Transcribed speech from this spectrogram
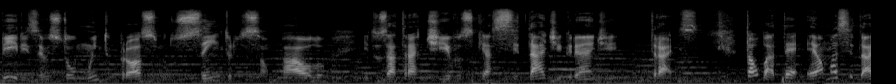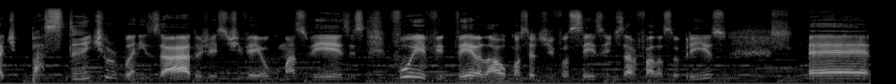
Pires, eu estou muito próximo do centro de São Paulo e dos atrativos que a cidade grande traz. Taubaté é uma cidade bastante urbanizada, eu já estive aí algumas vezes, fui ver lá o concerto de vocês, a gente já falar sobre isso. É,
